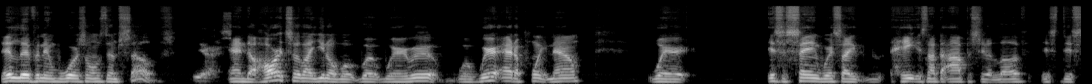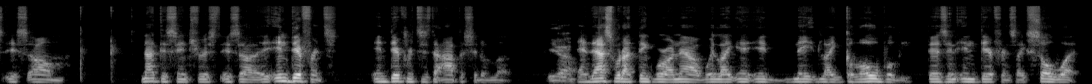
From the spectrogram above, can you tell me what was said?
They're living in war zones themselves. Yes. And the hearts are like, you know, where, where we're where we're at a point now where it's a saying where it's like hate is not the opposite of love. It's this, it's um not disinterest, it's uh indifference. Indifference is the opposite of love. Yeah. And that's what I think we're on now. We're like it, it like globally, there's an indifference. Like, so what?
